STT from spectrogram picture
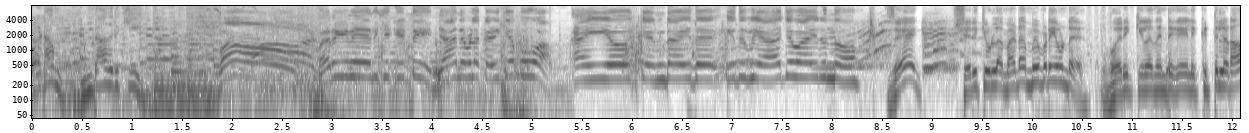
മാഡം മിണ്ടാതിരിക്കി. മെറീനെ എനിക്ക് കിട്ടി. ഞാൻ ഇവിടെ കഴിക്കാൻ പോവാ. അയ്യോ എന്താ ഇത്? ഇത് വ്യാജമായിരുന്നോ? ശരിക്കുള്ള മാഡം ഇവിടെയുണ്ട്. ഒരിക്കലും നിന്റെ കയ്യിൽ കിട്ടില്ലടാ.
